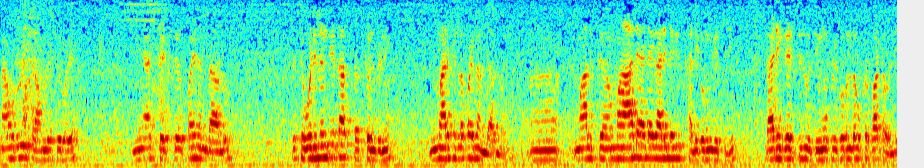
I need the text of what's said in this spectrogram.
नाव रोहित रामदेव शिरोळे. मी आज शेट पहिल्यांदा आलो. तसे वडिलांनी येत असतात कंटिन्यू मी मार्केटला पहिल्यांदा आलो. मालक मा आल्या आल्या गाडी लगेच खाली करून घेतली. गाडी घरचीच होती. मोकळी करून लवकर पाठवली.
